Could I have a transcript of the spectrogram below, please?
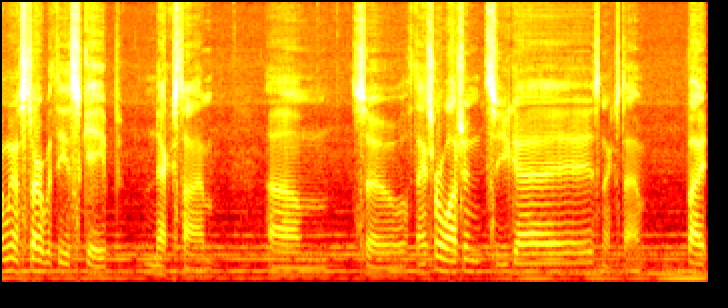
I'm gonna start with the escape next time. Um, so thanks for watching. See you guys next time. Bye.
